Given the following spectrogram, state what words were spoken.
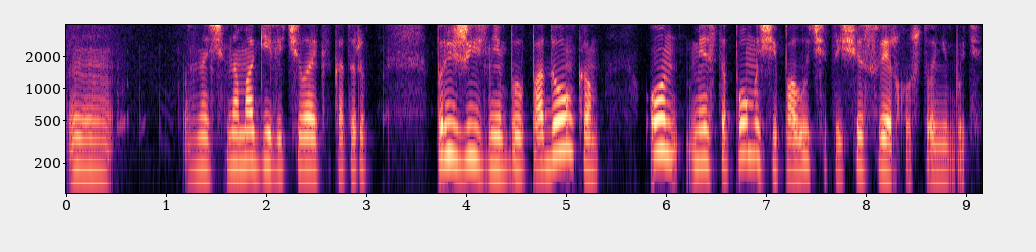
э, значит, на могиле человека, который при жизни был подонком, он вместо помощи получит еще сверху что-нибудь.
